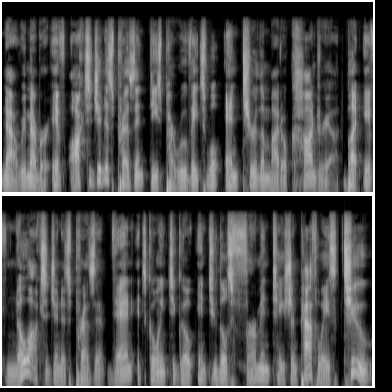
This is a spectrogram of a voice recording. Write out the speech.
Now, remember, if oxygen is present, these pyruvates will enter the mitochondria. But if no oxygen is present, then it's going to go into those fermentation pathways to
